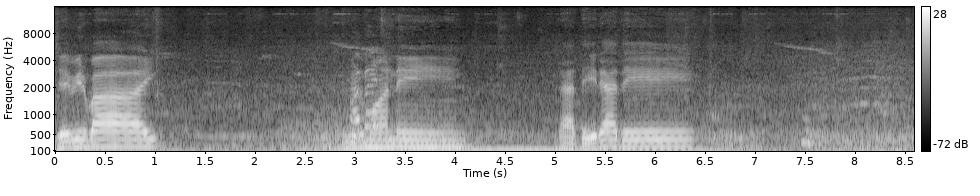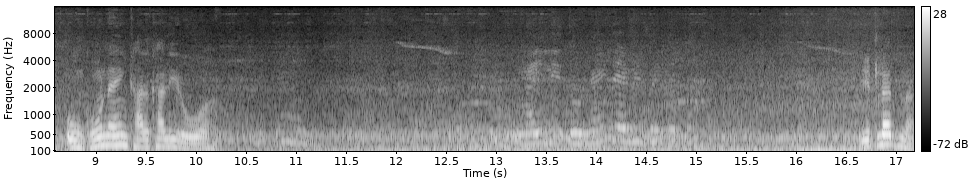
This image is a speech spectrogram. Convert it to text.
જયવીરભાઈ. Good morning Radhe Radhe. ઊંઘું નહીં ખાલી ખાલી રોવો. એટલે જ ને.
